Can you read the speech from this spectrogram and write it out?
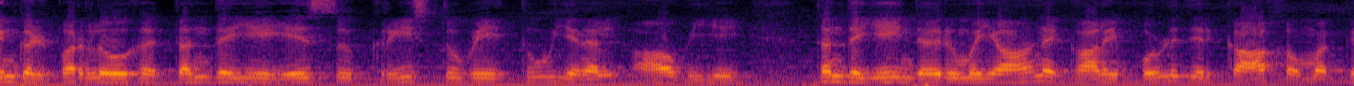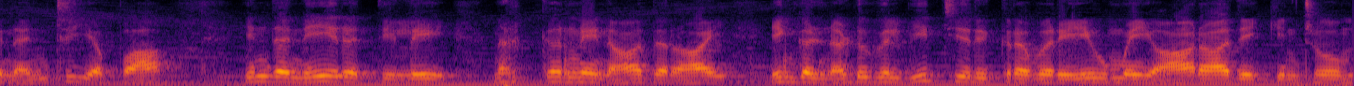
எங்கள் பரலோக தந்தையே இயேசு கிறிஸ்துவே தூயனல் ஆவியே. தந்தையே இந்த அருமையான காலை பொழுதிற்காக உமக்கு நன்றி அப்பா இந்த நேரத்திலே நற்கர்ணை நாதராய் எங்கள் நடுவில் வீற்றிருக்கிறவரே உம்மை ஆராதிக்கின்றோம்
